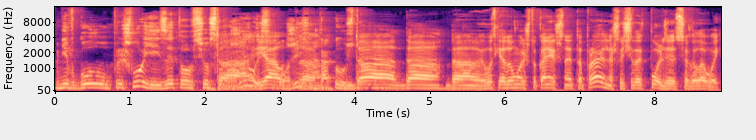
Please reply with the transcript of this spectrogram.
Мне в голову пришло, я из этого все да, сложилось, я, и вот жизнь да, так и устроена. Да, да, да. Вот я думаю, что, конечно, это правильно, что человек пользуется головой,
